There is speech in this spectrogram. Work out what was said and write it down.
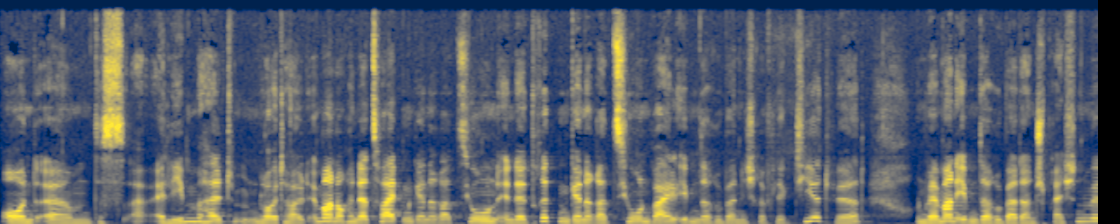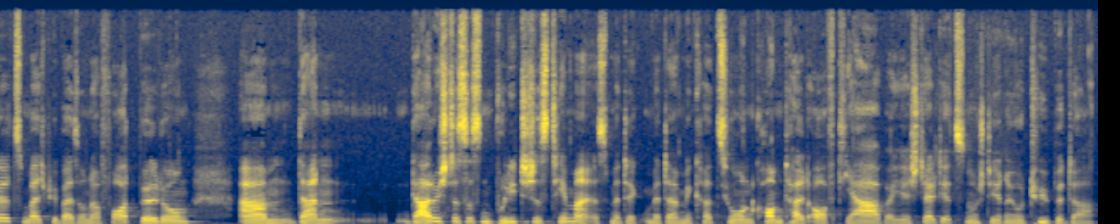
und ähm, das erleben halt Leute halt immer noch in der zweiten Generation, in der dritten Generation, weil eben darüber nicht reflektiert wird. Und wenn man eben darüber dann sprechen will, zum Beispiel bei so einer Fortbildung, ähm, dann dadurch, dass es ein politisches Thema ist mit der, mit der Migration, kommt halt oft, ja, aber ihr stellt jetzt nur Stereotype dar.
